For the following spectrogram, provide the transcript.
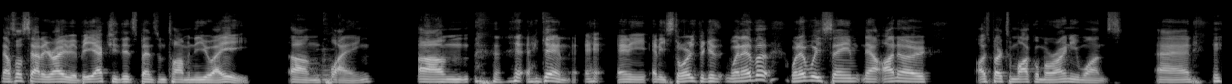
now it's not Saudi Arabia, but you actually did spend some time in the UAE, um, mm-hmm. playing. Um, again, any any stories? Because whenever whenever we seem now, I know I spoke to Michael Moroney once, and he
